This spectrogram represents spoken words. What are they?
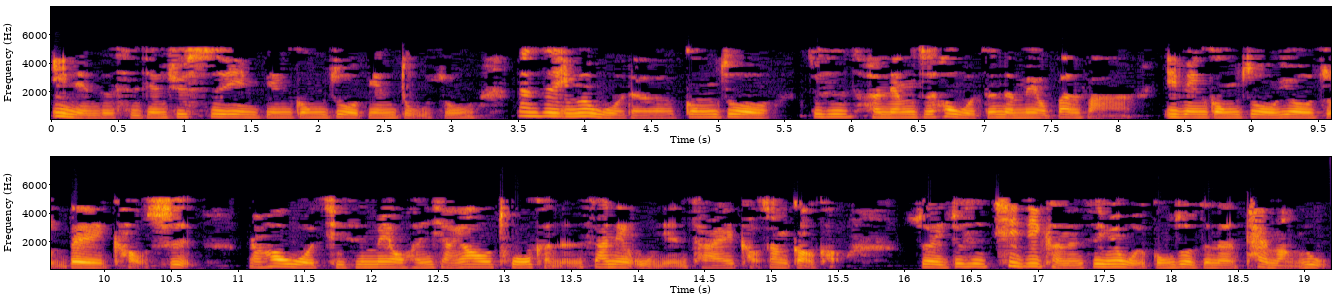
一年的时间去适应边工作边读书，但是因为我的工作就是衡量之后，我真的没有办法一边工作又准备考试，然后我其实没有很想要拖，可能三年五年才考上高考，所以就是契机可能是因为我的工作真的太忙碌，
